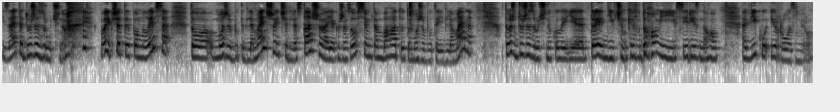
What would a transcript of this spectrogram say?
І знаєте, дуже зручно. Бо якщо ти помилився, то може бути для меншої чи для старшої, а як вже зовсім там багато, то може бути і для мене. Тож дуже зручно, коли є три дівчинки в домі і всі різного віку і розміру.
